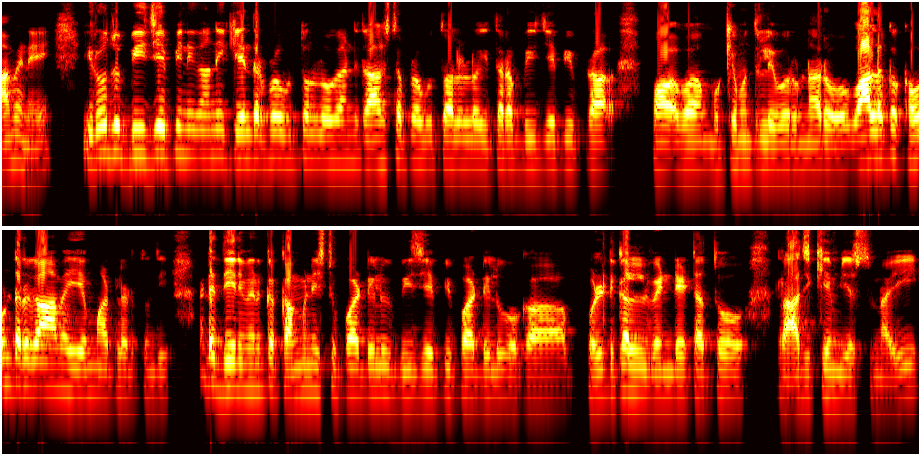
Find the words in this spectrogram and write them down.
ఆమెనే ఈరోజు బీజేపీని కానీ కేంద్ర ప్రభుత్వంలో కానీ రాష్ట్ర ప్రభుత్వాలలో ఇతర బీజేపీ పా- ముఖ్యమంత్రులు ఎవరు ఉన్నారో వాళ్ళకు కౌంటర్గా ఆమె ఏం మాట్లాడుతుంది? అంటే దీని వెనుక కమ్యూనిస్టు పార్టీలు బీజేపీ పార్టీలు ఒక పొలిటికల్ వెండేటాతో రాజకీయం చేస్తున్నాయి.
